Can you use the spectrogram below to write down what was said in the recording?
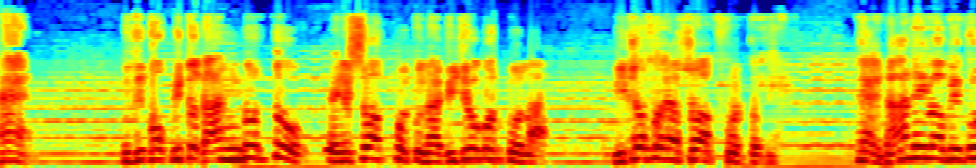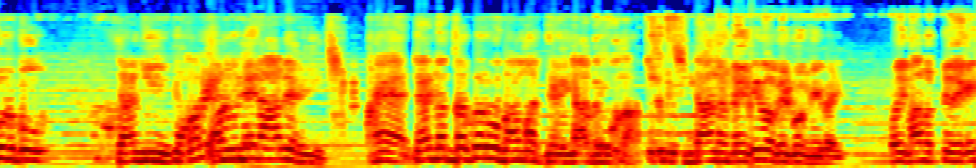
হ্যাঁ। যদি প্রকৃত দান করতো, তাহলে সব করতো না ভিডিও করতো না। ভিডিও করে সব করতো। হ্যাঁ দান এইভাবে করব, জানি অনলাইন আরে হ্যাঁ টাইটার দরকার করব আমার করবি ভাই। ওই মানুষটা দেখে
